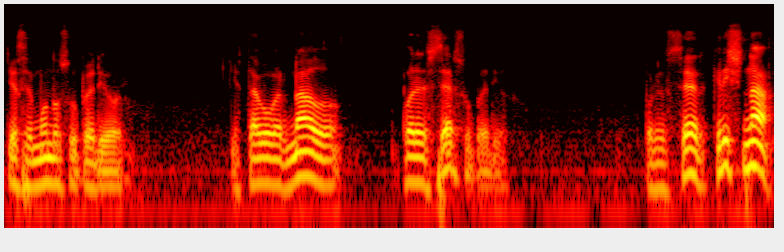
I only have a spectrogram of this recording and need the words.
que es el mundo superior, que está gobernado por el ser superior por el ser Krishna,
